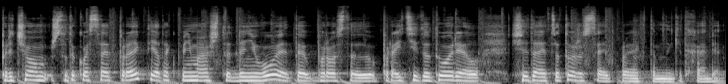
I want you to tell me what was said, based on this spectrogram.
Причем, что такое сайт-проект, я так понимаю, что для него это просто пройти туториал считается тоже сайт-проектом на GitHub.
